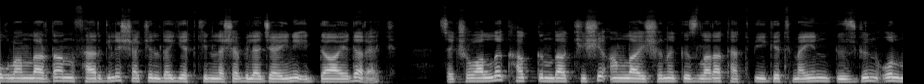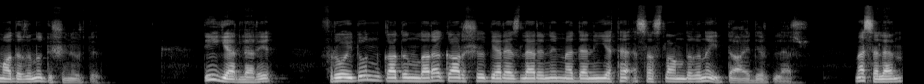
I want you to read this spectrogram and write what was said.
oğlanlardan fərqli şəkildə yetkinləşə biləcəyini iddia edərək, seksuallıq haqqında kişi anlayışını qızlara tətbiq etməyin düzgün olmadığını düşünürdü. Digərləri Freudun qadınlara qarşı qərəzlərini mədəniyyətə əsaslandığını iddia edirdilər. Məsələn,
